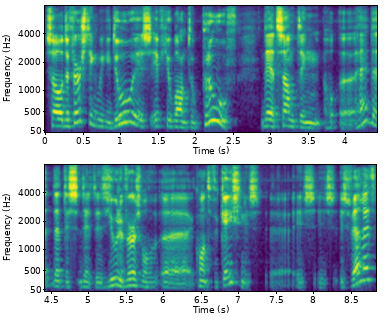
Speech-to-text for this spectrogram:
So the first thing we do is if you want to prove that something uh, that, that, is, that is universal uh, quantification is, uh, is, is, is valid,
